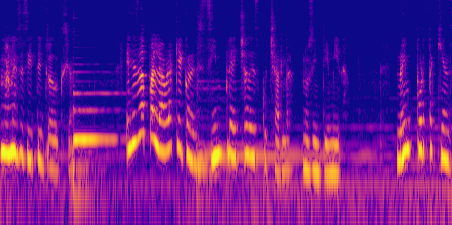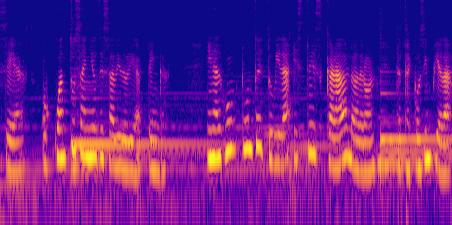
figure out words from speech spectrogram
no necesita introducción. Es esa palabra que con el simple hecho de escucharla nos intimida. No importa quién seas o cuántos años de sabiduría tengas, en algún punto de tu vida este descarado ladrón te atacó sin piedad.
